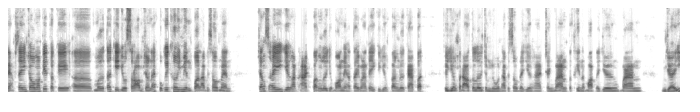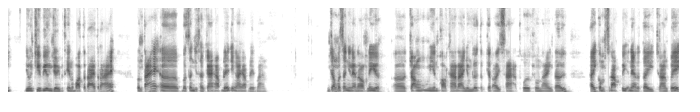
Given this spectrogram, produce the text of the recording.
អ្នកផ្សេងចូលមកទៀតក៏គេមើលទៅគេយល់ស្របអញ្ចឹងដែរពួកគេឃើញមាន7អេពីសូតមែនអញ្ចឹងស្អីយើងអត់អាចពឹងលើយោបល់អ្នកអតីបានទេគឺយើងពឹងលើការពិតគឺយើងផ្ដោតទៅលើចំនួនអេពីសូតដែលយើងអាចចេញបានប្រធានបទដែលយើងបាននិយាយយើងជៀសវាងនិយាយប្រធានបទដដែលដដែលប៉ុន្តែអឺបើសិនជាត្រូវការអាប់ដេតយើងអាចអាប់ដេតបានអញ្ចឹងបើសិនជាអ្នកនរគ្នាចង់មាន podcast ដែរខ្ញុំលើកទឹកចិត្តឲ្យសាកធ្វើខ្លួនឯងទៅហើយកុំស្ដាប់ពាក្យអ្នកដតីច្រើនពេក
